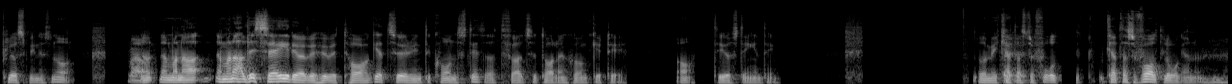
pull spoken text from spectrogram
plus minus noll. Ja. När, när, man, när man aldrig säger det överhuvudtaget så är det inte konstigt att födelsetalen sjunker till, ja, till just ingenting. De är katastrofalt, katastrofalt låga nu.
